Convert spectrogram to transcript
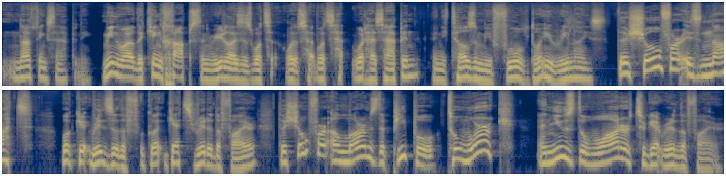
Nothing's happening. Meanwhile, the king hops and realizes what's what's what's what has happened, and he tells him, "You fool! Don't you realize the shofar is not what get rid of the gets rid of the fire. The shofar alarms the people to work and use the water to get rid of the fire.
